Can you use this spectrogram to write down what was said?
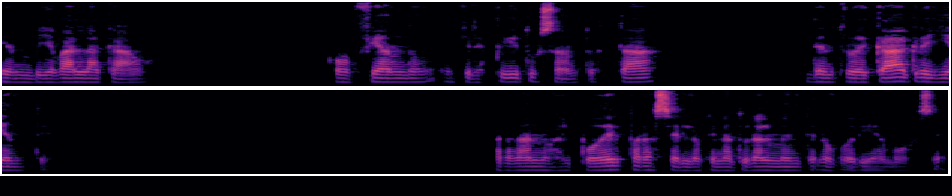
y en llevarla a cabo, confiando en que el Espíritu Santo está dentro de cada creyente para darnos el poder para hacer lo que naturalmente no podríamos hacer.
